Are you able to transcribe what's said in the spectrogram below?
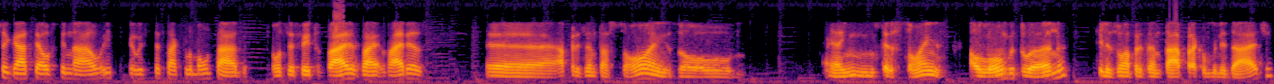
chegar até o final e ter o espetáculo montado. Vão ser feitas várias, várias é, apresentações ou é, inserções ao longo do ano que eles vão apresentar para a comunidade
